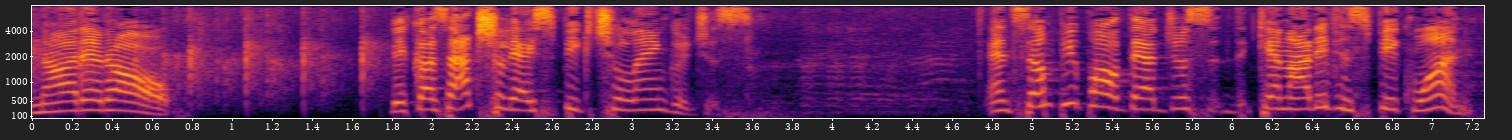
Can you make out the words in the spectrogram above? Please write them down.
Not at all. Because actually, I speak two languages. And some people there just cannot even speak one.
